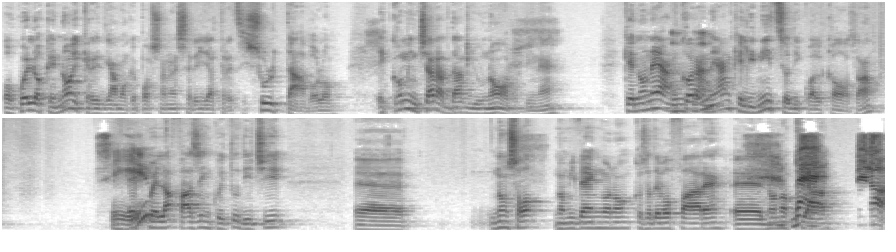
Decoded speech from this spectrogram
o quello che noi crediamo che possano essere gli attrezzi sul tavolo e cominciare a dargli un ordine che non è ancora Mhm. neanche l'inizio di qualcosa, è Sì. quella fase in cui tu dici, eh, non so, non mi vengono, cosa devo fare, eh, non ho Beh, chiaro. Però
